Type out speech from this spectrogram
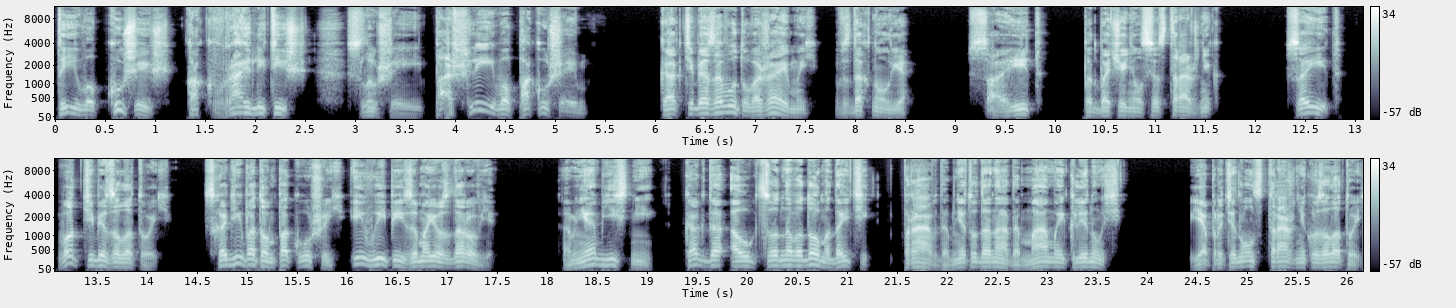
Ты его кушаешь, как в рай летишь. Слушай, пошли его покушаем. «Как тебя зовут, уважаемый?» — вздохнул я. «Саид», — подбоченился стражник. «Саид, вот тебе золотой. Сходи потом покушай и выпей за мое здоровье. А мне объясни, как до аукционного дома дойти? Правда, мне туда надо, мамой клянусь. Я протянул стражнику золотой.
